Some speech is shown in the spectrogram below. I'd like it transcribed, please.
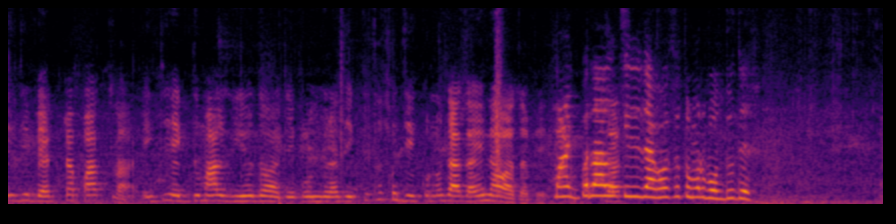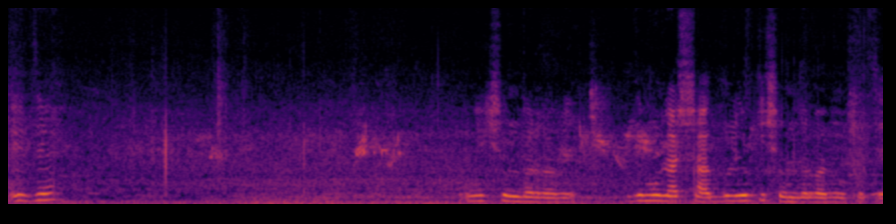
এই যে ব্যাগটা পাতলা এই যে একদম আলগিয়েও দেওয়া যায় বন্ধুরা দেখতে থাকো যে কোনো জায়গায় নেওয়া যাবে। দেখা হচ্ছে তোমার বন্ধুদের। এই যে অনেক সুন্দরভাবে যে মূলার শাকগুলিও কি সুন্দরভাবে উঠেছে।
